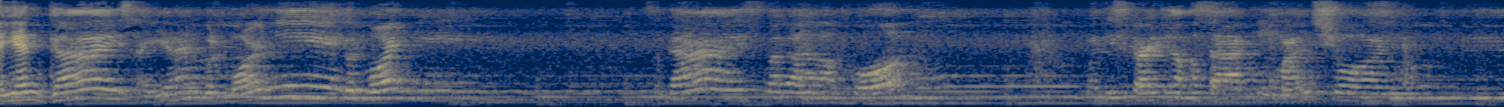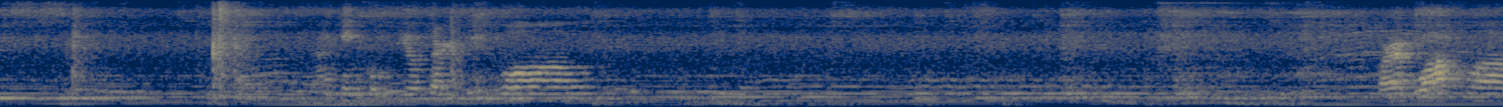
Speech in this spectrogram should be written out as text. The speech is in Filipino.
Ayan guys, ayan, good morning, good morning. So guys, mag-ano ako, mag-start ako sa aking mansion. Sa aking computer table. Para guwapa.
